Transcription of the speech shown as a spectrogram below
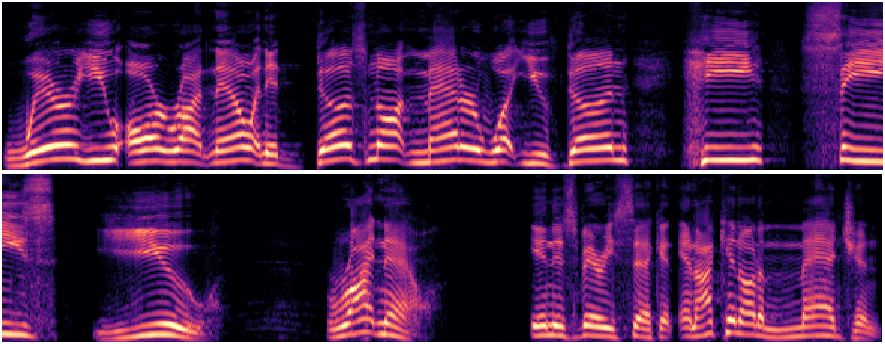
where you are right now, and it does not matter what you've done, He sees you right now in this very second. And I cannot imagine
